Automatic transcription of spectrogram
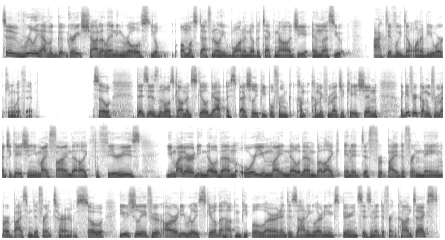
to really have a great shot at landing roles, you'll almost definitely want to know the technology unless you actively don't want to be working with it. So this is the most common skill gap, especially people from com- coming from education. Like if you're coming from education, you might find that like the theories you might already know them or you might know them but like in a different by a different name or by some different terms. So usually if you're already really skilled at helping people learn and designing learning experiences in a different context,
